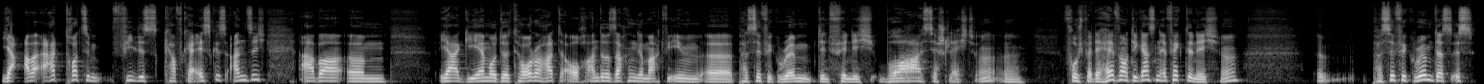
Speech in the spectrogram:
ja, aber er hat trotzdem vieles Kafkaeskes an sich, aber ähm, ja, Guillermo del Toro hat auch andere Sachen gemacht, wie im äh, Pacific Rim, den finde ich, boah, ist der schlecht. Ne? Äh, furchtbar. Da helfen auch die ganzen Effekte nicht. Ne? Äh, Pacific Rim, das ist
